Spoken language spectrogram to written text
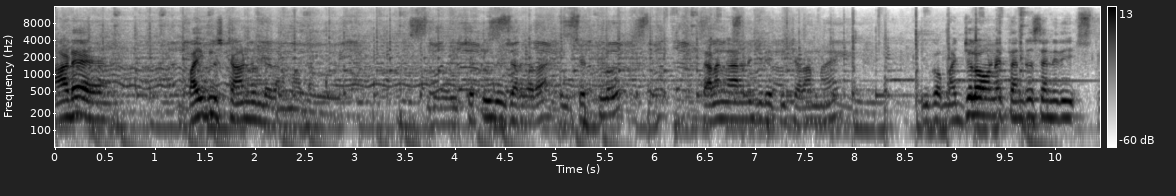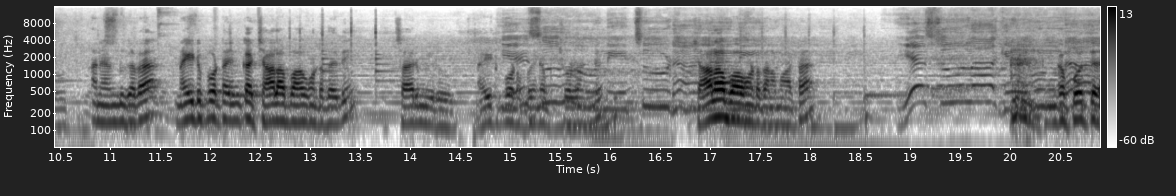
ఆడే బైబిల్ స్టాండ్ ఉండేది అనమాట ఈ చెట్లు చూశారు కదా? ఈ చెట్లు తెలంగాణ నుంచి తెప్పించాడు అన్నాయి ఇగో మధ్యలో ఉన్నాయి తండ్రి సన్నిధి అని అందు కదా? నైట్ పూట ఇంకా చాలా బాగుంటుంది అది. ఒకసారి మీరు నైట్ పూట పోయినప్పుడు చూడండి. చాలా బాగుంటుంది అన్నమాట ఇంకా పోతే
